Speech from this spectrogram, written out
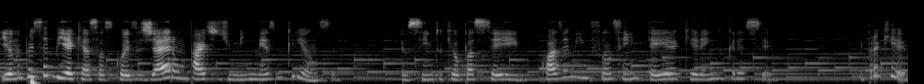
E eu não percebia que essas coisas já eram parte de mim mesmo criança. Eu sinto que eu passei quase a minha infância inteira querendo crescer. E para quê?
